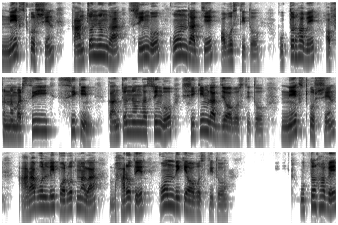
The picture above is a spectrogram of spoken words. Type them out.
Next question, Kanchenjunga শৃঙ্গ কোন রাজ্যে অবস্থিত? উত্তর হবে option number C, Sikkim. Kanchenjunga শৃঙ্গ সিকিম রাজ্যে অবস্থিত। নেক্সট কোশ্চেন, আরাবল্লী পর্বতমালা ভারতের কোন দিকে অবস্থিত? উত্তর হবে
